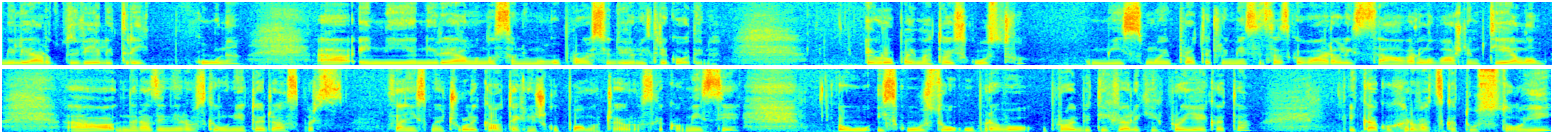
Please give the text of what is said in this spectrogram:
milijardu, dvije ili tri kuna i nije ni realno da se oni mogu provesti dvije ili tri godine. Europa ima to iskustvo, mi smo i protekli mjesec razgovarali sa vrlo važnim tijelom na razini Europske unije, to je Jaspers. Za njih smo i čuli kao tehničku pomoć Europske komisije u iskustvu upravo u provedbi tih velikih projekata i kako Hrvatska tu stoji.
